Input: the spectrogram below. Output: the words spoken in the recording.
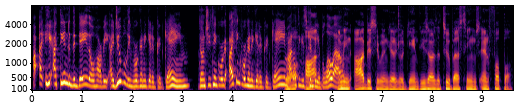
I, at the end of the day, though, Harvey, I do believe we're going to get a good game. Don't you think we're? I think we're going to get a good game. I don't think it's going to be a blowout. I mean, obviously, we're gonna get a good game. These are the two best teams in football,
